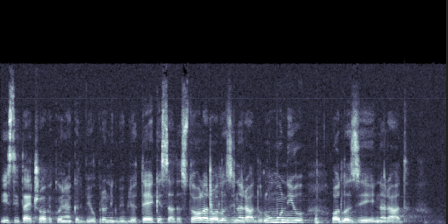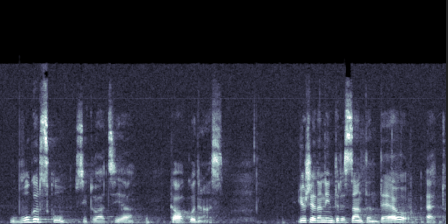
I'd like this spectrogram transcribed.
isti taj čovek koji je nekad bio upravnik biblioteke, sada stolar, odlazi na rad u Rumuniju, odlazi na rad u Bugarsku, situacija kao kod nas. Još jedan interesantan deo, eto,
